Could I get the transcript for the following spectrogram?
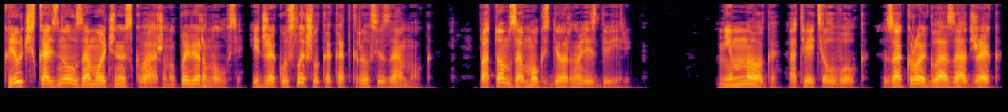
Ключ скользнул в замочную скважину, повернулся, и Джек услышал, как открылся замок. Потом замок сдернули с двери. "Немного", ответил волк. "Закрой глаза, Джек.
